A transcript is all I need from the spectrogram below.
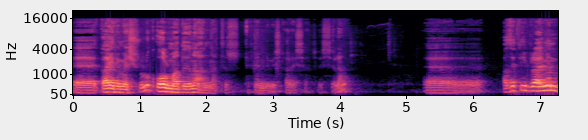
e, gayrimeşruluk olmadığını anlatır Efendimiz Aleyhisselatü Vesselam. E, Hz. İbrahim'in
